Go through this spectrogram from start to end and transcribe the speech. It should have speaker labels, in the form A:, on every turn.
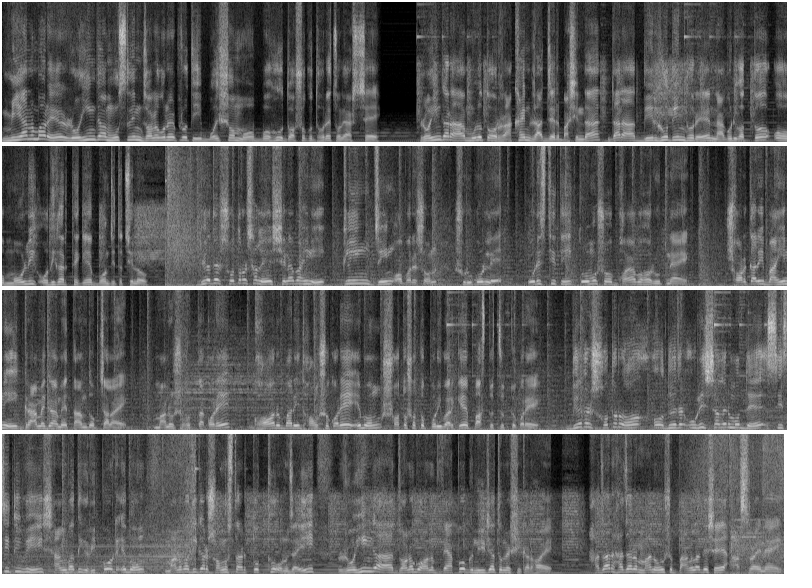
A: মিয়ানমারে রোহিঙ্গা মুসলিম জনগণের প্রতি বৈষম্য বহু দশক ধরে চলে আসছে। রোহিঙ্গারা মূলত রাখাইন রাজ্যের বাসিন্দা, যারা দীর্ঘদিন ধরে নাগরিকত্ব ও মৌলিক অধিকার থেকে বঞ্চিত ছিল। দুই হাজার সতেরো সালে সেনাবাহিনী ক্লিং জিং অপারেশন শুরু করলে পরিস্থিতি ক্রমশ ভয়াবহ রূপ নেয়। সরকারি বাহিনী গ্রামে গ্রামে তাণ্ডব চালায়। মানুষ হত্যা করে ঘর বাড়ি ধ্বংস করে এবং শত শত পরিবারকে বাস্তুচ্যুত করে। দুই হাজার সতেরো ও দুই হাজার উনিশ সালের মধ্যে সিসিটিভি, সাংবাদিক রিপোর্ট এবং মানবাধিকার সংস্থার তথ্য অনুযায়ী রোহিঙ্গা জনগণ ব্যাপক নির্যাতনের শিকার হয়। হাজার হাজার মানুষ বাংলাদেশে আশ্রয় নেয়।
